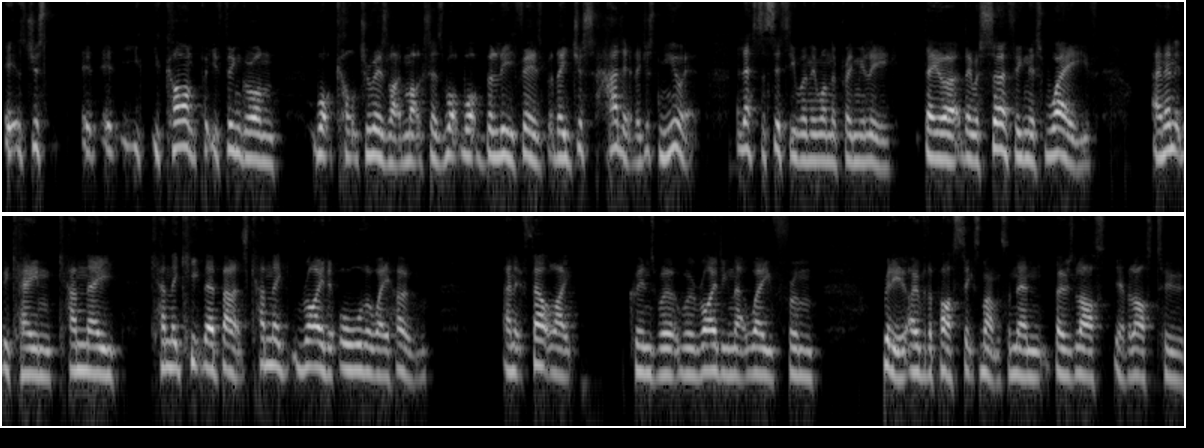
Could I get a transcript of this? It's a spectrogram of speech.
it's just it, it, you, you can't put your finger on what culture is, like Mark says, what what belief is, but they just had it. They just knew it. Leicester City when they won the Premier League, they were they were surfing this wave, and then it became can they can they keep their balance? Can they ride it all the way home? And it felt like Quins were, were riding that wave from really over the past six months, and then those last yeah the last two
